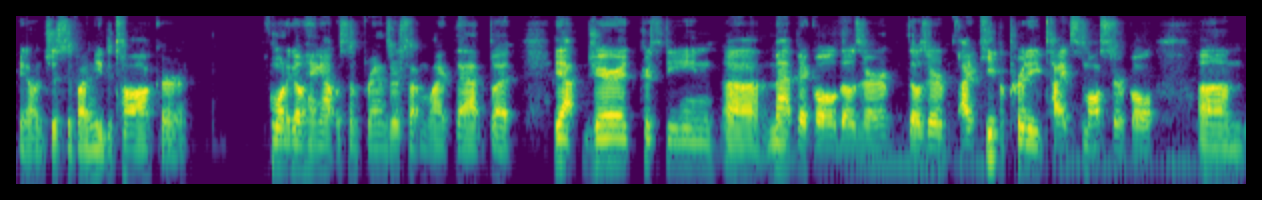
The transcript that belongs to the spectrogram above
you know, just if I need to talk or want to go hang out with some friends or something like that. But yeah, Jared, Christine, uh, Matt Bickle, those are those are I keep a pretty tight small circle um,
